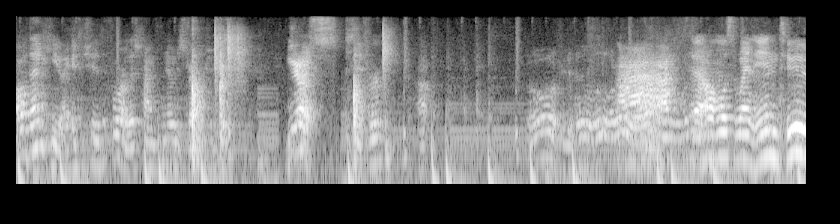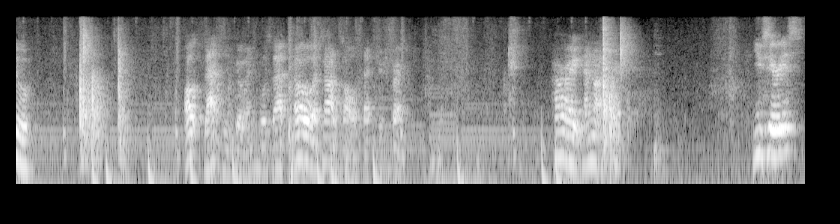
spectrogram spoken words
Oh, thank you. I get to shoot at the four, this time with no distractions. Yes! Sniffer. Oh. Oh, if you hit a little harder. Ah, that almost went in too. Oh, that did go in. Was that? Oh, it's not a solid. That's your strike. All right, I'm not sure. You serious?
